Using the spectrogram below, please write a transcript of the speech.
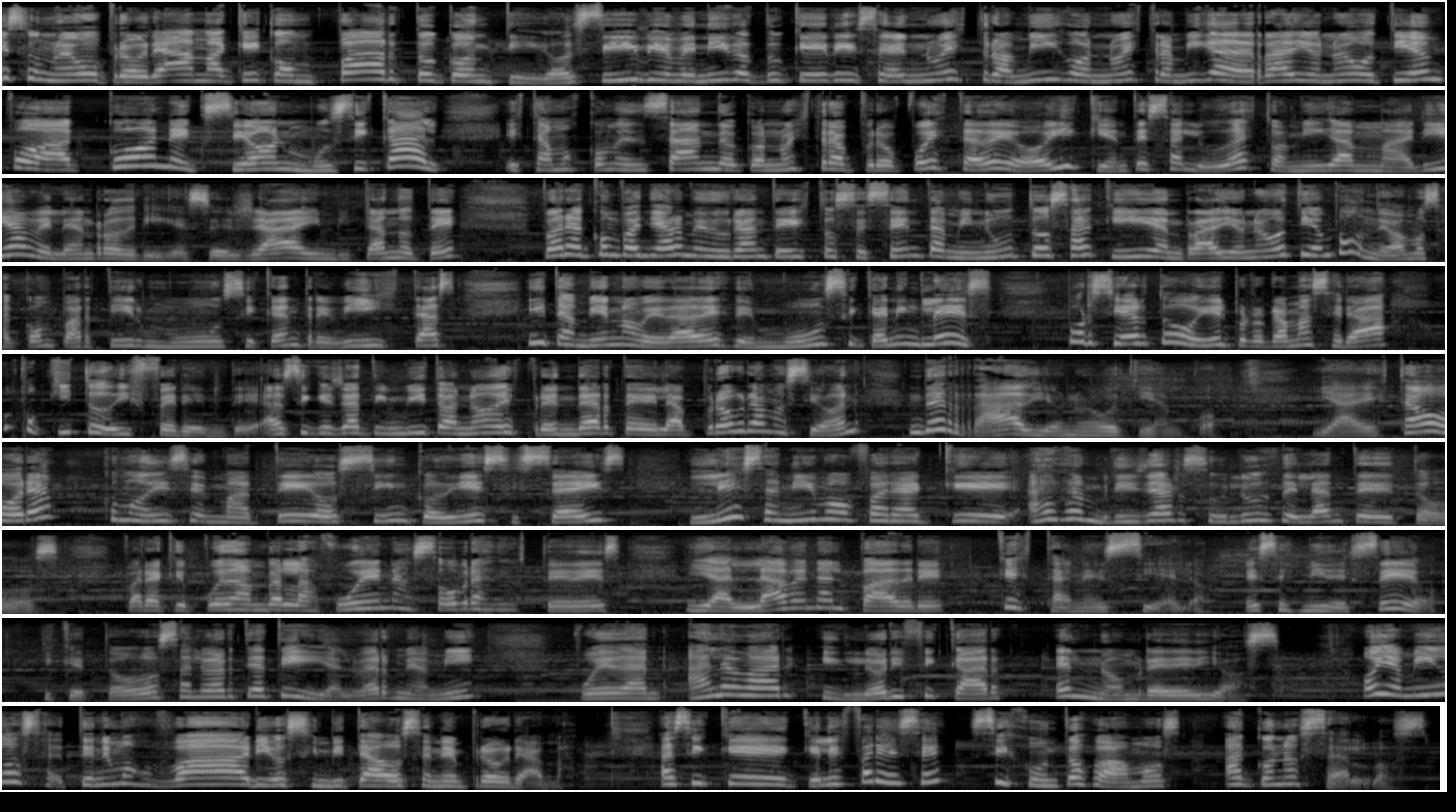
Es un nuevo programa que comparto contigo, ¿sí? Bienvenido tú que eres nuestro amigo, nuestra amiga de Radio Nuevo Tiempo a Conexión Musical. Estamos comenzando con nuestra propuesta de hoy. Quien te saluda es tu amiga María Belén Rodríguez, ya invitándote para acompañarme durante estos 60 minutos aquí en Radio Nuevo Tiempo, donde vamos a compartir música, entrevistas y también novedades de música en inglés. Por cierto, hoy el programa será un poquito diferente, así que ya te invito a no desprenderte de la programación de Radio Nuevo Tiempo. Y a esta hora, como dice Mateo 5:16, les animo para que hagan brillar su luz delante de todos, para que puedan ver las buenas obras de ustedes y alaben al Padre que está en el cielo. Ese es mi deseo, y que todos al verte a ti y al verme a mí puedan alabar y glorificar el nombre de Dios. Hoy amigos tenemos varios invitados en el programa, así que ¿qué les parece si juntos vamos a conocerlos?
